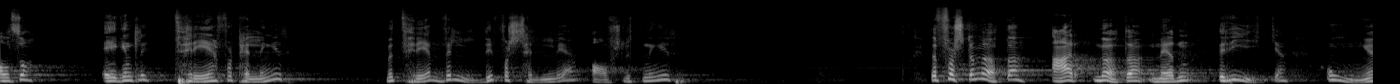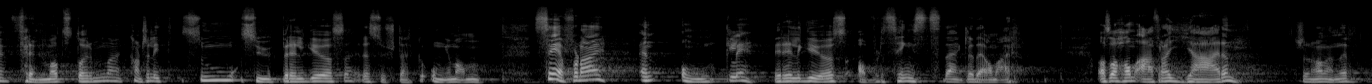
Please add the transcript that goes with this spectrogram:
Altså egentlig tre fortellinger med tre veldig forskjellige avslutninger. Det første møtet er møtet med den rike, unge, fremadstormende, kanskje litt superreligiøse, ressurssterke unge mannen. Se for deg en ordentlig religiøs avlshingst. Det er egentlig det han er. Altså, Han er fra Jæren. Skjønner du hva jeg mener?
